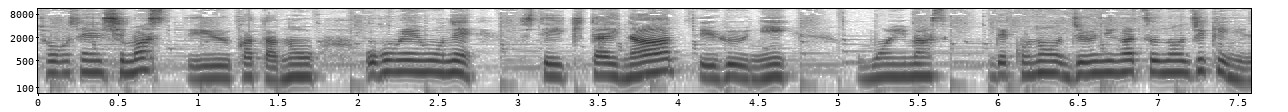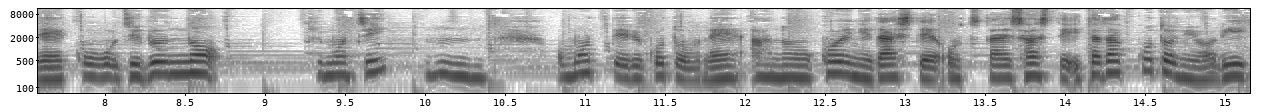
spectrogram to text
挑戦しますっていう方の応援をねしていきたいなっていうふうに思います。でこの12月の時期にねこう自分の気持ち、うん、思っていることをねあの声に出してお伝えさせていただくことにより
